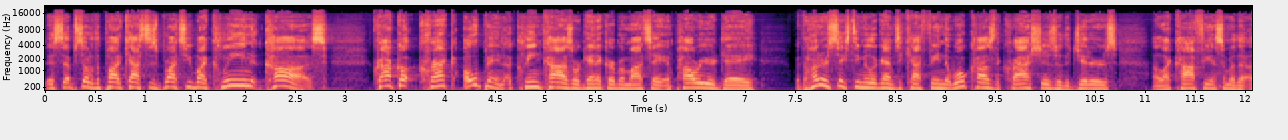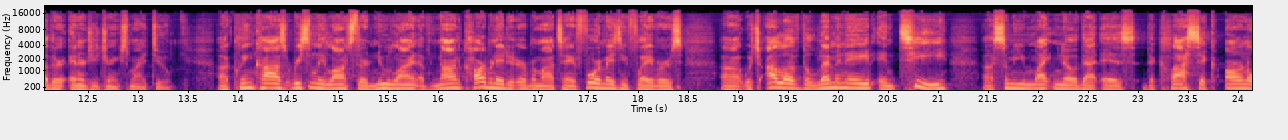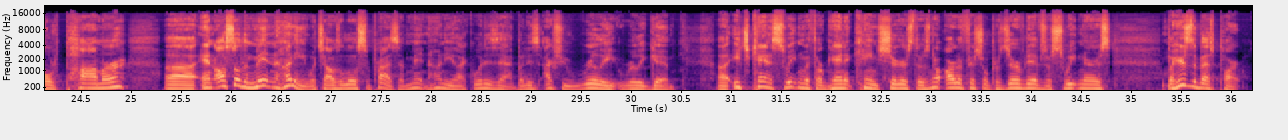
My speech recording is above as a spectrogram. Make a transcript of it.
This episode of the podcast is brought to you by Clean Cause. Crack, crack open a Clean Cause organic yerba mate. Empower your day with 160 milligrams of caffeine that won't cause the crashes or the jitters uh, like coffee and some of the other energy drinks might do. Uh, Clean Cause recently launched their new line of non carbonated yerba mate four amazing flavors, uh, which I love the lemonade and tea. Uh, some of you might know that as the classic Arnold Palmer, uh, and also the mint and honey, which I was a little surprised. The mint and honey, like, what is that? But it's actually really, really good. Uh, each can is sweetened with organic cane sugars. There's no artificial preservatives or sweeteners. But here's the best part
